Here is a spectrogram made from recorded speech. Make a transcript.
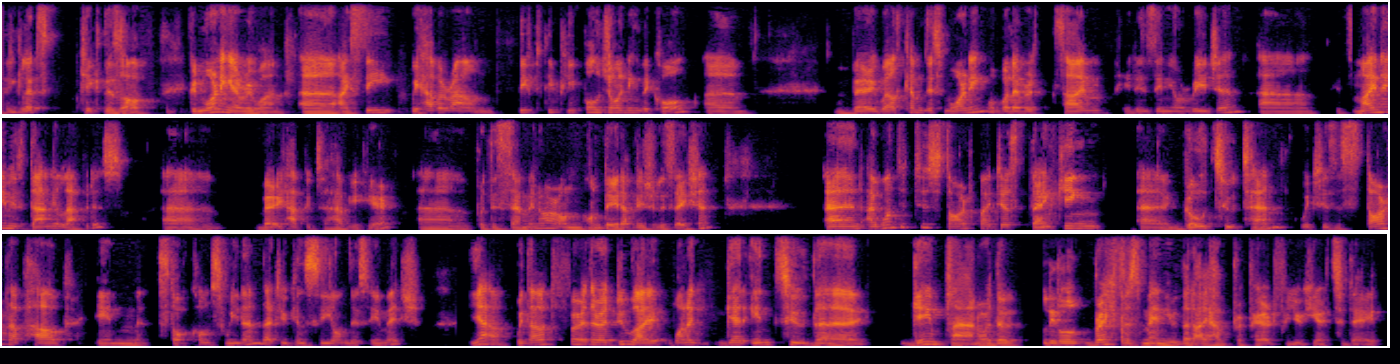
I think let's kick this off. Good morning, everyone. Uh, I see we have around 50 people joining the call. Um, very welcome this morning, or whatever time it is in your region. Uh, my name is Daniel Lapidus. Uh, very happy to have you here uh, for this seminar on, on data visualization. And I wanted to start by just thanking uh, GoTo10, which is a startup hub in Stockholm, Sweden that you can see on this image. Yeah, without further ado, I want to get into the game plan or the little breakfast menu that I have prepared for you here today.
